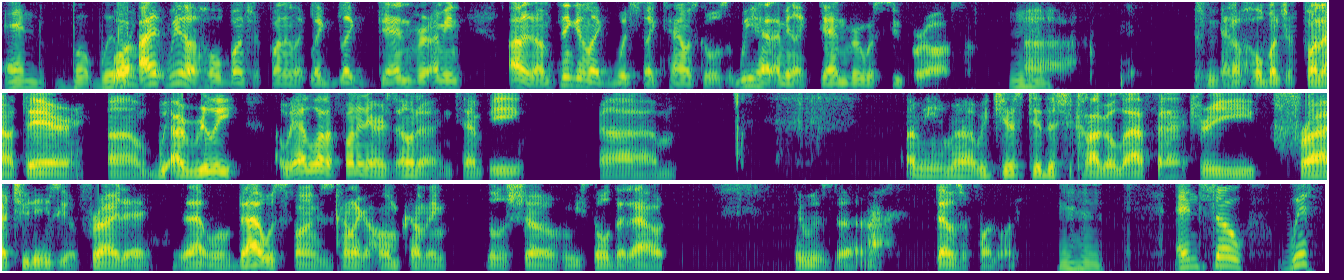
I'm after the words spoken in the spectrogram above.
and but Wilmington, well, I, we had a whole bunch of fun, like like like Denver. I mean, I don't know. I'm thinking like which like town schools we had. I mean, like Denver was super awesome. Mm-hmm. Uh, we had a whole bunch of fun out there. Um, we, I really we had a lot of fun in Arizona in Tempe. Um, I mean, uh, we just did the Chicago Laugh Factory Friday, two days ago, Friday. That that was fun. It was kind of like a homecoming little show, and we sold that out. It was uh, that was a fun one. Mm-hmm. And so with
